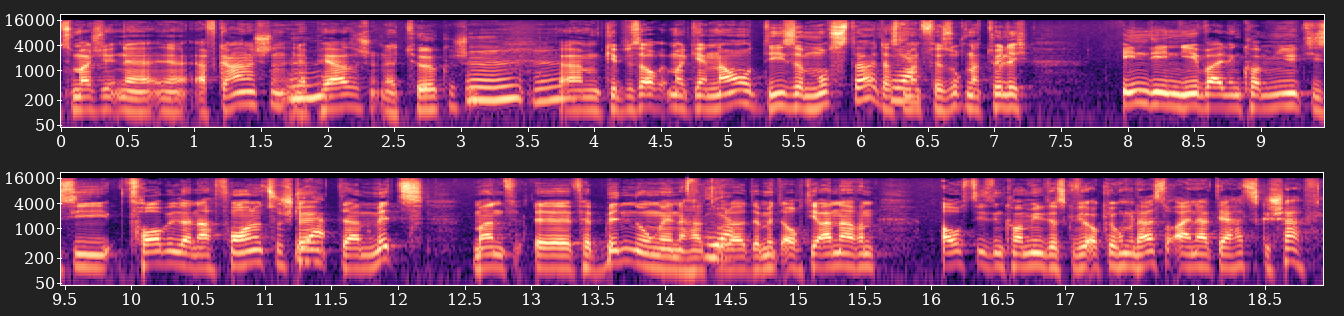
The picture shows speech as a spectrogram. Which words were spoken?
zum Beispiel in der, in der afghanischen, mhm. in der mhm. persischen, in der türkischen mhm. ähm, gibt es auch immer genau diese Muster, dass ja. man versucht natürlich in den jeweiligen Communities die Vorbilder nach vorne zu stellen, ja. damit man äh, Verbindungen hat ja. oder damit auch die anderen aus diesen Communities das Gefühl, okay, da ist so einer, der hat es geschafft.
